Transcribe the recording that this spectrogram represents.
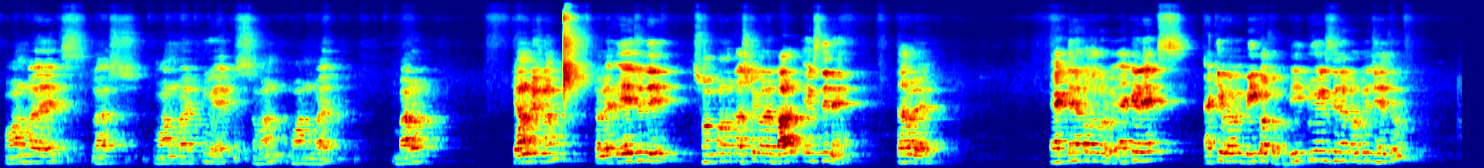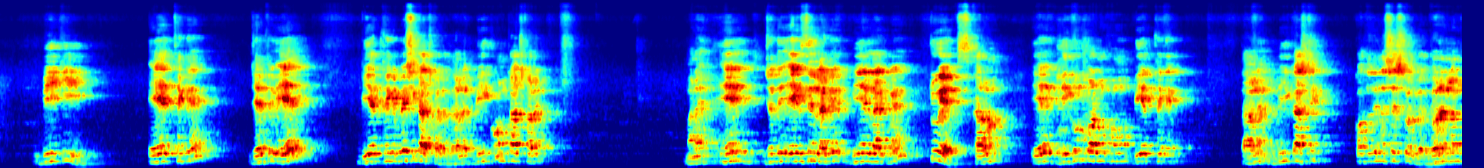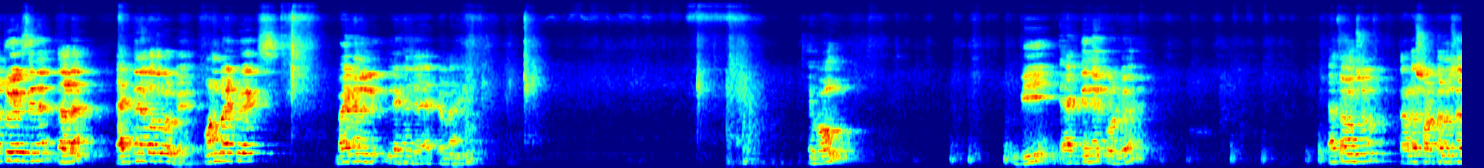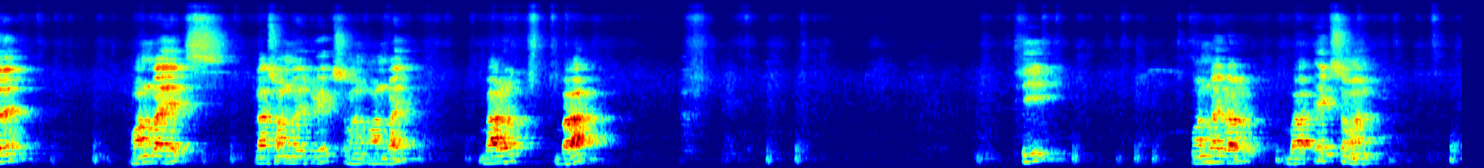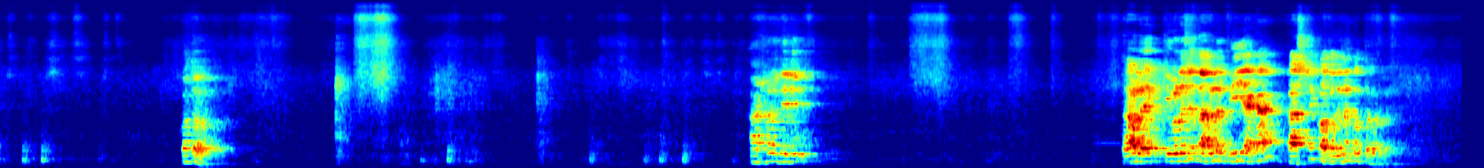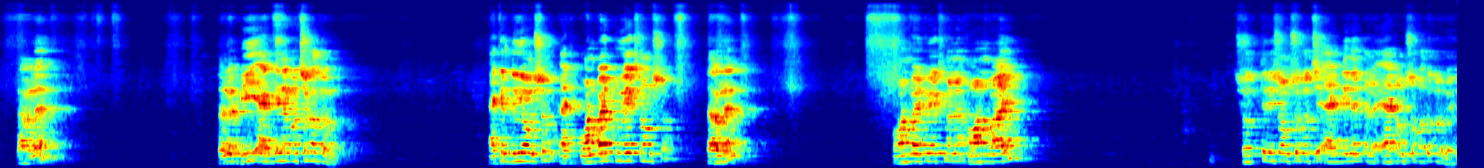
one by x plus one by two x সমান ওয়ান বাই বারো। কেন লিখলাম? তাহলে এ যদি সম্পূর্ণ কাজটি করে বারো এক্স দিনে, তাহলে একদিনে কত করবে? একের এক্স একইভাবে বি কত? বি টু এক্স দিনে করবে যেহেতু বি কি? এ থেকে, যেহেতু এ বি এর থেকে বেশি কাজ করে, তাহলে বি কম কাজ করে। মানে এ যদি এক্স দিন লাগে বি এর লাগবে টু এক্স কারণ এ দ্বিগুণ কর্মক্ষম বি এর থেকে। তাহলে বি কাজটি কত দিনে শেষ করবে? ধরে নিলাম টু এক্স দিনে, তাহলে একদিনে কত করবে? ওয়ান বাই টু এক্স বা এখানে লেখা যায় একটা লাইন এবং বি একদিনে করবে এত অংশ। তাহলে শর্ত অনুসারে one by x plus one by two x one by বারো বা থ্রি ওয়ান বাই বারো বা এক্স সমান কত? আঠারো দিনে। তাহলে কি বলেছে? তাহলে বি একা কাজটি কতদিনে করতে পারবে? তাহলে তাহলে বি একদিনে করছে কত? একের দুই অংশ, এক ওয়ান বাই টু এক্স অংশ, তাহলে ওয়ান বাই টু এক্স মানে ওয়ান বাই ছত্রিশ অংশ করছে একদিনে তাহলে এক অংশ কত করবে?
